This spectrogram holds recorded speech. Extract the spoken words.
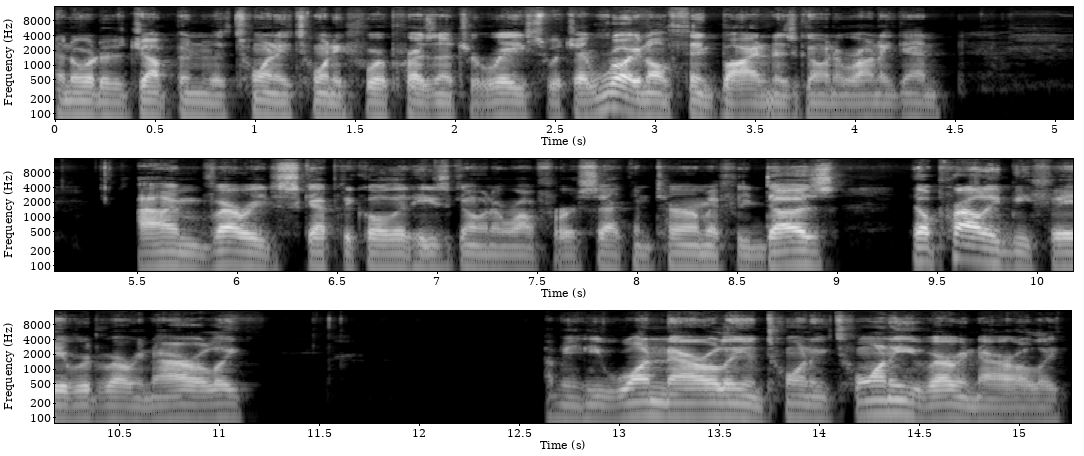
in order to jump into the 2024 presidential race, which I really don't think Biden is going to run again. I'm very skeptical that he's going to run for a second term. If he does, he'll probably be favored very narrowly. I mean, he won narrowly in 2020, very narrowly.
